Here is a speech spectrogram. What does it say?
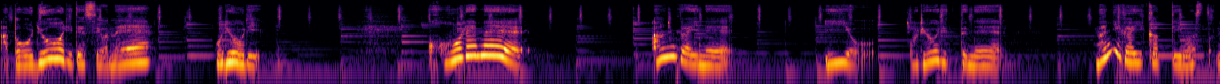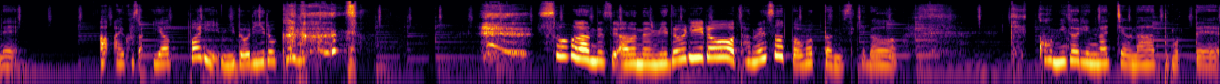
あとお料理ですよね。お料理。これね案外ねいいよ。お料理ってね何がいいかって言いますとねあ愛子さんやっぱり緑色かな。そうなんですよ。あのね緑色を試そうと思ったんですけど結構緑になっちゃうなと思って。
